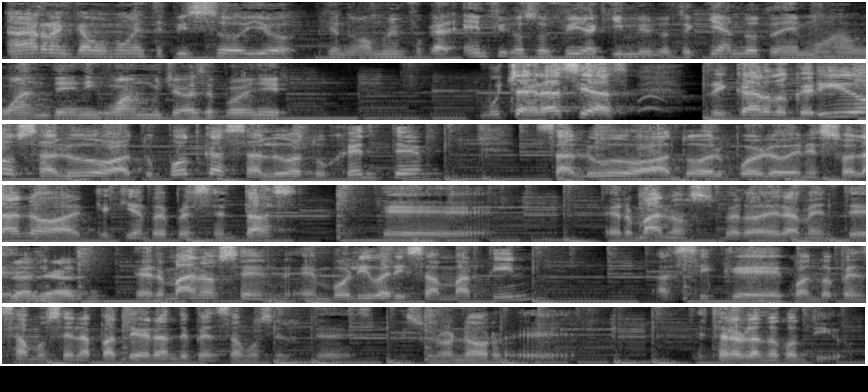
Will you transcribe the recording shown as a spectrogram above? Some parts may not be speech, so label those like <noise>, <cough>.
arrancamos con este episodio que nos vamos a enfocar en filosofía aquí en Bibliotequeando. Tenemos a Juan Denis. Juan, muchas gracias por venir. Muchas gracias, Ricardo querido. Saludo a tu podcast, saludo a tu gente, saludo a todo el pueblo venezolano al que quien representás. Eh, hermanos, verdaderamente. Gracias, Hermanos en, Bolívar y San Martín. Así que cuando pensamos en la patria grande, pensamos en ustedes. Es un honor eh, estar hablando contigo.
